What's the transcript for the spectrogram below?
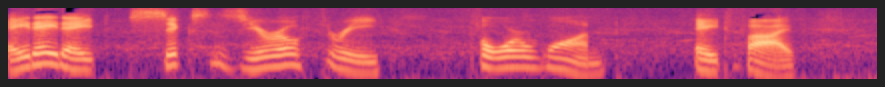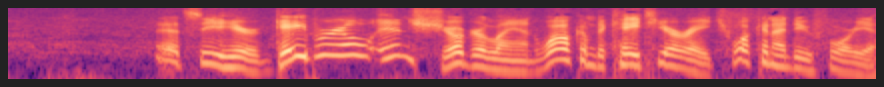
888-603-4185. Let's see here. Gabriel in Sugar Land. Welcome to KTRH. What can I do for you?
